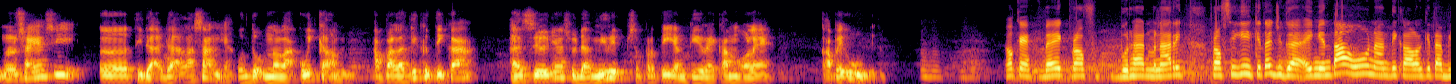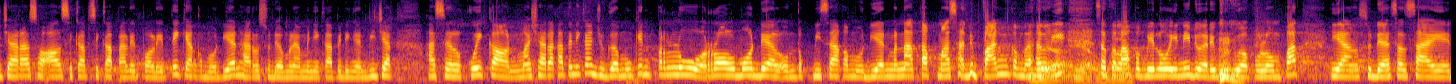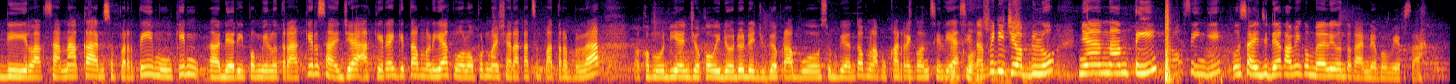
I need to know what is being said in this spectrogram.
menurut saya sih uh, tidak ada alasan ya untuk menolak quick count apalagi ketika hasilnya sudah mirip seperti yang direkam oleh KPU gitu. Oke, baik Prof. Burhan menarik. Prof. Sigi, kita juga ingin tahu nanti kalau kita bicara soal sikap-sikap elit politik yang kemudian harus sudah mulai menyikapi dengan bijak hasil quick count. Masyarakat ini kan juga mungkin perlu role model untuk bisa kemudian menatap masa depan kembali ya, ya, setelah betul. pemilu ini 2024 yang sudah selesai dilaksanakan. Seperti mungkin uh, dari pemilu terakhir saja akhirnya kita melihat walaupun masyarakat sempat terbelah, kemudian Joko Widodo dan juga Prabowo Subianto melakukan rekonsiliasi. rekonsiliasi. Tapi dijawab dulu, nanti Prof Singgi usai jeda kami kembali untuk Anda pemirsa.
